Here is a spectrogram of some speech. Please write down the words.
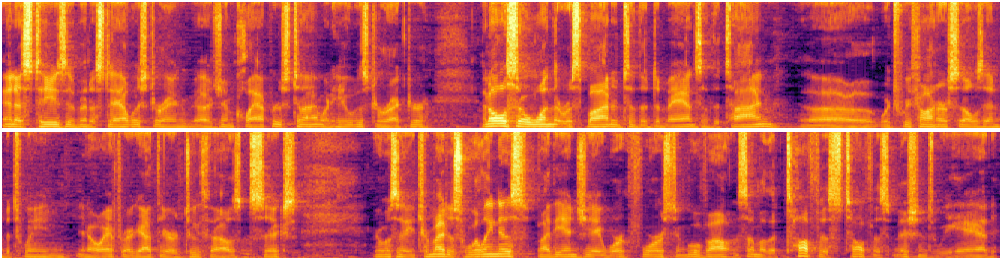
NSTs that had been established during uh, Jim Clapper's time when he was director, and also one that responded to the demands of the time, uh, which we found ourselves in between, you know, after I got there in 2006. There was a tremendous willingness by the NGA workforce to move out in some of the toughest, toughest missions we had.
